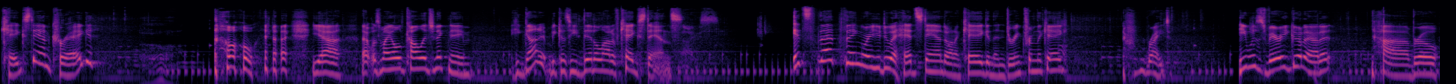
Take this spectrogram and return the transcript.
Keg Stand Craig? Oh, oh yeah, that was my old college nickname. He got it because he did a lot of keg stands. Nice. It's that thing where you do a headstand on a keg and then drink from the keg. right. He was very good at it. Ah, bro.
